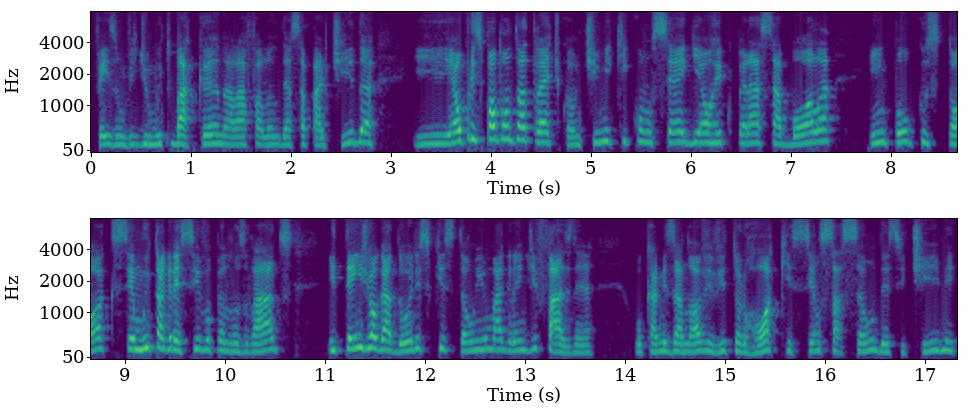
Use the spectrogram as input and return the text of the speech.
fez um vídeo muito bacana lá falando dessa partida. E é o principal ponto do Atlético, é um time que consegue, ao recuperar essa bola em poucos toques, ser muito agressivo pelos lados e tem jogadores que estão em uma grande fase, né? O camisa 9 Vitor Roque, sensação desse time.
